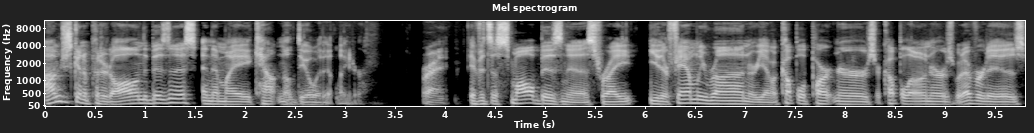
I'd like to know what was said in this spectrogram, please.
I'm just going to put it all in the business and then my accountant will deal with it later Right. if it's a small business, right, either family run or you have a couple of partners or a couple owners, whatever it is,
